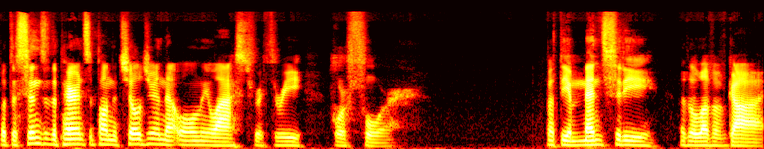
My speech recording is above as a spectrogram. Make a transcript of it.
But the sins of the parents upon the children, that will only last for three or four. But the immensity of the love of God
